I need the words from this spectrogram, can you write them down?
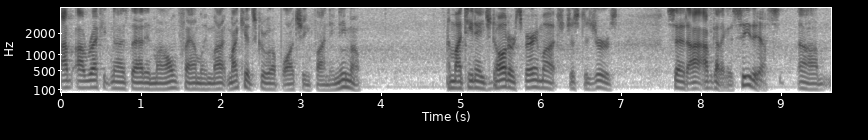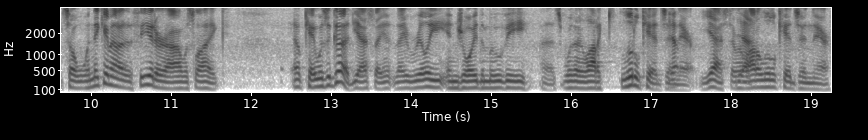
I, I, recognize that in my own family. My, my kids grew up watching Finding Nemo. And my teenage daughters, very much, just as yours said, I, have got to go see this. Yeah. Um, so when they came out of the theater, I was like, okay, was it good? Yes, they they really enjoyed the movie. Uh, were there a lot of little kids in yep. there? Yes, there were yeah. a lot of little kids in there.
